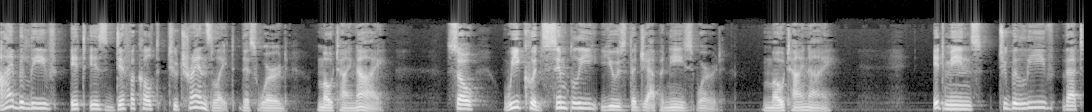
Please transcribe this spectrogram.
I believe it is difficult to translate this word, mottainai. So, we could simply use the Japanese word, mottainai. It means to believe that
